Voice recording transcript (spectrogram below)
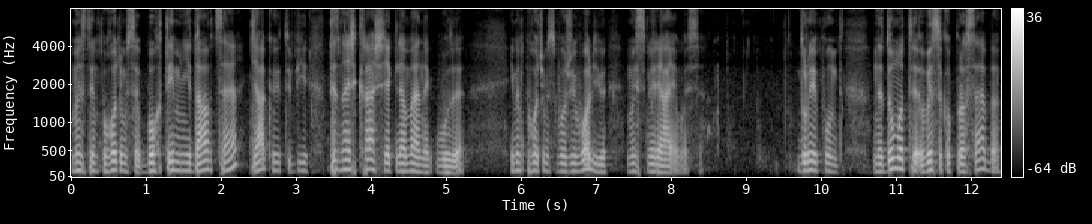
ми з тим погоджуємося, Бог, ти мені дав це, дякую тобі, ти знаєш краще, як для мене буде. І ми погоджуємося з Божою волею, ми смиряємося. Другий пункт не думати високо про себе,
